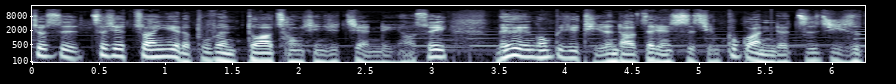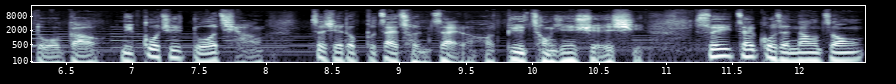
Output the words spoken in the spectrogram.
就是这些专业的部分都要重新去建立啊。所以每个员工必须体认到这件事情，不管你的职级是多高，你过去多强，这些都不再存在了哈，必须重新学习。所以在过程当中，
